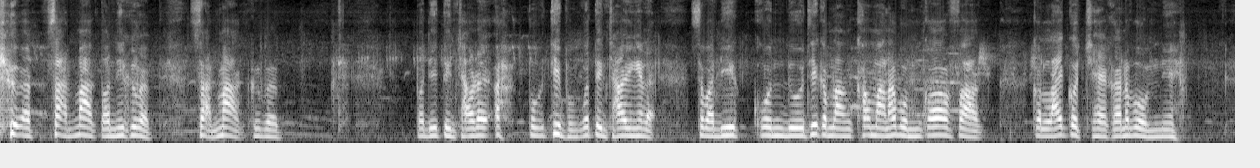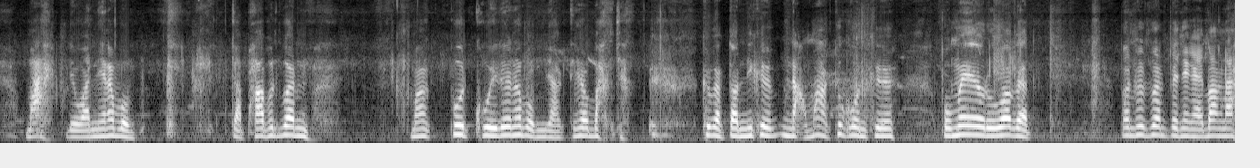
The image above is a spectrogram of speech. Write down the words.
คือแบบสั่นมากตอนนี้คือแบบสั่นมากคือแบบพอดีตื่นเช้าเลยอะปกติผมก็ตื่นเช้าอย่างเงี้ยแหละสวัสดีคนดูที่กำลังเข้ามานะครับผมก็ฝากกดไลค์กดแชร์กันนะผมนี่มาเดี๋ยววันนี้นะผมจะพาเพื่อนๆ มาพูดคุยด้วยนะผมอยากเที่ยวบ้างจังคือแบบตอนนี้คือหนาวมากทุกคนคือ ผมไม่รู้ว่าแบบเพื่อนๆเป็นยังไงบ้างนะ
